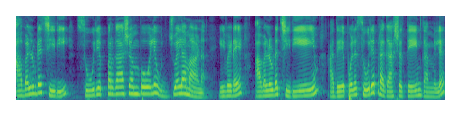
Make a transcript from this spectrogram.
അവളുടെ ചിരി സൂര്യപ്രകാശം പോലെ ഉജ്ജ്വലമാണ്. ഇവിടെ അവളുടെ ചിരിയെയും അതേപോലെ സൂര്യപ്രകാശത്തെയും തമ്മിൽ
